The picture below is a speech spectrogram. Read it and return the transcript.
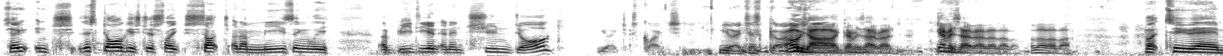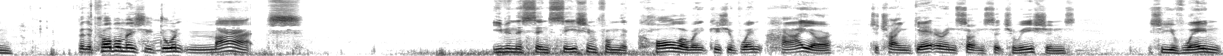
So this dog is just like such an amazingly obedient and in tune dog. You are just gorgeous. You are just gorgeous. oh yeah, give us that run. Give us that run. But to um, but the problem is you don't match even the sensation from the collar when because you've went higher to try and get her in certain situations. So you've went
